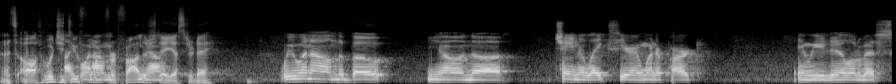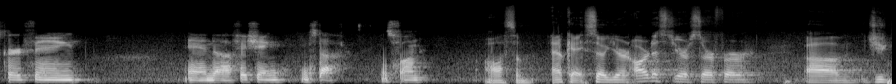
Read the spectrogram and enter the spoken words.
That's awesome. What'd you Like do for him for Father's you know- Day yesterday? We went out on the boat, you know, in the chain of lakes here in Winter Park, and we did a little bit of surfing and uh, fishing and stuff. It was fun. Awesome. Okay, so you're an artist, you're a surfer. Um, did you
